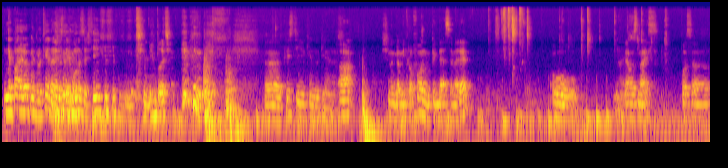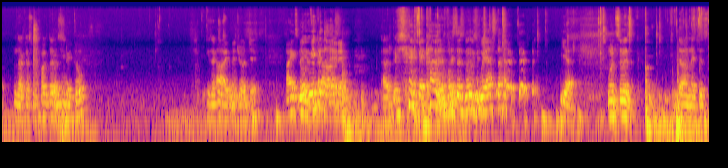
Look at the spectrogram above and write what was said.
Ne pare rău pentru tine, dar asta e bună să știi. Mi-mi place. Uh, Cristi, you can do the honors. A, și lângă microfon, un pic de ASMR. Uh, that was nice. Poți să Da, ca să mă fac de râs. continui tu? Exact ce Ai, de spuneam. George. Ai Nu, experiență mie de că la dau bere. Aș pe cameră poți să nu spui asta? Ia. Mulțumesc. Doamne, acest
